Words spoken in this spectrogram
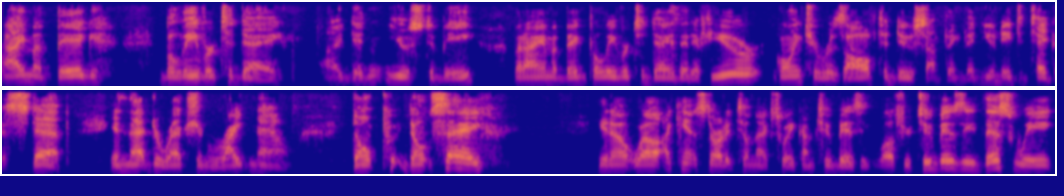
I'm a big believer today. I didn't used to be, but I am a big believer today that if you're going to resolve to do something, then you need to take a step in that direction right now. Don't don't say, you know, well, I can't start it till next week. I'm too busy. Well, if you're too busy this week,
